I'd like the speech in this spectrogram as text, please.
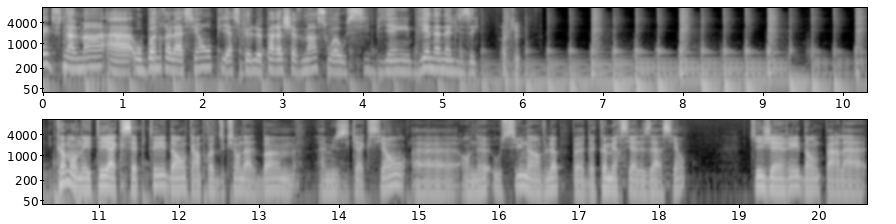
aide finalement à- aux bonnes relations puis à ce que le parachèvement soit aussi bien, bien analysé. OK. Comme on a été accepté donc en production d'albums à Musique Action, euh, on a aussi une enveloppe de commercialisation qui est gérée donc par la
